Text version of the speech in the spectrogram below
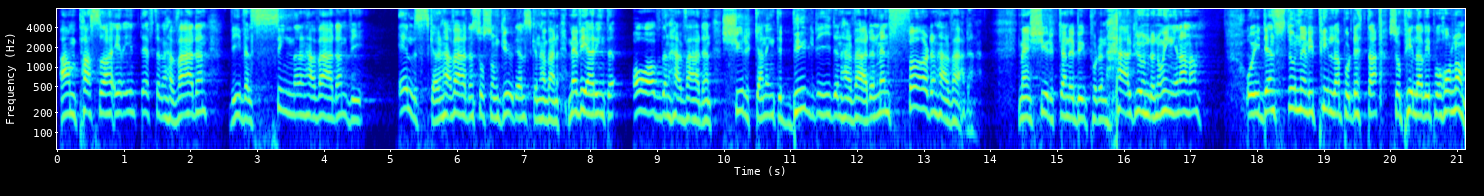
Anpassa er inte efter den här världen. Vi välsignar den här världen. Vi älskar den här världen så som Gud älskar den här världen. Men vi är inte av den här världen. Kyrkan är inte byggd i den här världen, men för den här världen. Men kyrkan är byggd på den här grunden och ingen annan. Och i den stunden vi pillar på detta så pillar vi på honom.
